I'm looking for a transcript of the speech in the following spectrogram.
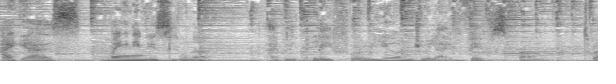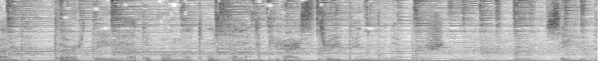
Hi guys, my name is Luna. I will play for you on July 5th from 2030 at the Wombat Hostel on Király Street in Budapest. See you there.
